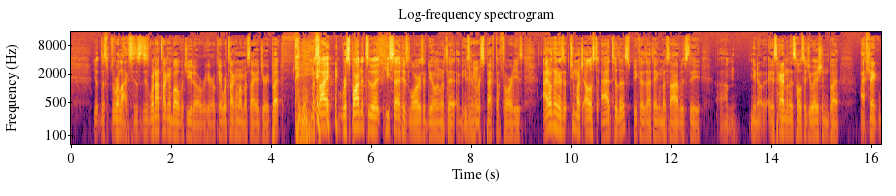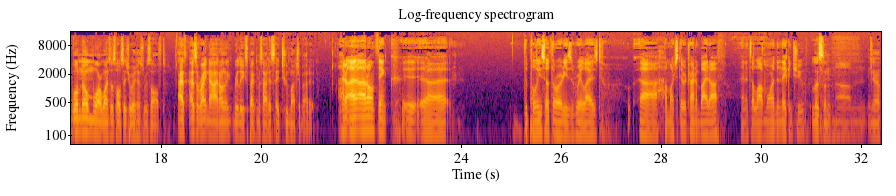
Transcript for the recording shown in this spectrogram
just relax. This, this- we're not talking about Vegeta over here, okay? We're talking about Masai Ujiri. But Masai responded to it. He said his lawyers are dealing with it, and he's going to respect authorities. I don't think there's too much else to add to this because I think Masai obviously, um, you know, is handling this whole situation, but. I think we'll know more once this whole situation is resolved. As, as of right now, I don't really expect Masai to say too much about it. I don't, I don't think uh, the police authorities realized uh, how much they were trying to bite off, and it's a lot more than they can chew. Listen, Um, yeah,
